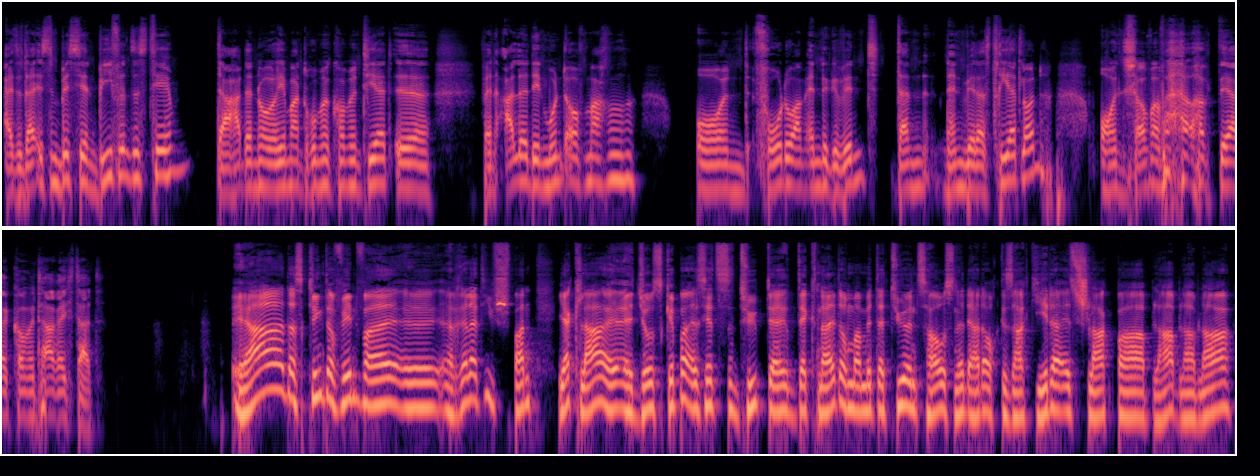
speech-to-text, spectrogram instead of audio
Also da ist ein bisschen Beef im System. Da hat dann nur jemand drum kommentiert, äh, wenn alle den Mund aufmachen und Frodo am Ende gewinnt, dann nennen wir das Triathlon und schauen wir mal, ob der Kommentar recht hat. Ja, das klingt auf jeden Fall äh, relativ spannend. Ja klar, äh, Joe Skipper ist jetzt ein Typ, der, der knallt doch mal mit der Tür ins Haus. Ne? Der hat auch gesagt, jeder ist schlagbar, bla bla bla.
